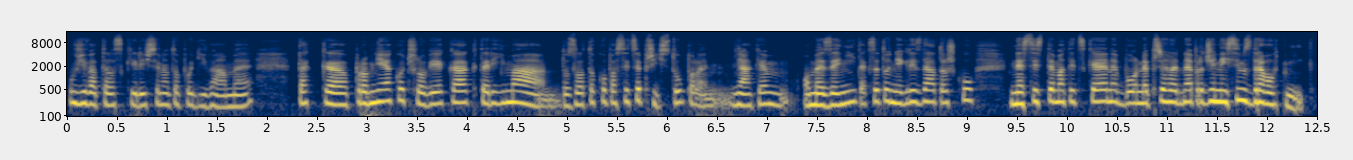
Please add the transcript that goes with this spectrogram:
uživatelsky, když se na to podíváme, tak pro mě jako člověka, který má do Zlatokopa sice přístup, ale v nějakém omezení, tak se to někdy zdá trošku nesystematické nebo nepřehledné, protože nejsem zdravotník.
